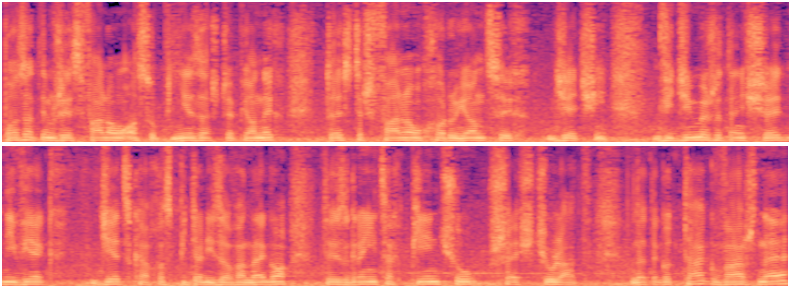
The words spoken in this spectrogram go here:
poza tym, że jest falą osób niezaszczepionych, to jest też falą chorujących dzieci. Widzimy, że ten średni wiek dziecka hospitalizowanego to jest w granicach 5-6 lat. Dlatego tak ważne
